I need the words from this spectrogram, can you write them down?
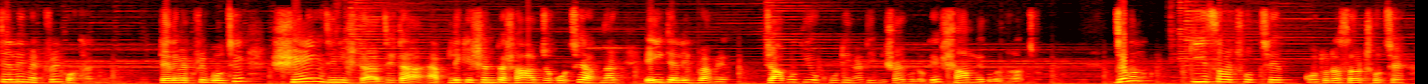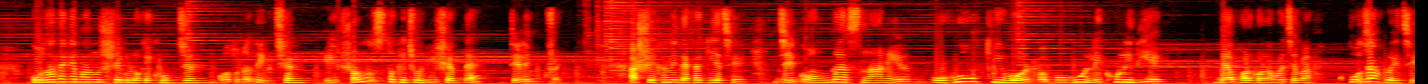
টেলিমেট্রির কথা নিয়ে। টেলিমেট্রি বলছি, সেই জিনিসটা যেটা অ্যাপ্লিকেশনটা সাহায্য করছে আপনার এই টেলিগ্রামের যাবতীয় খুঁটিনাটি বিষয়গুলোকে সামনে তুলে ধরার জন্য। যেমন কি সার্চ হচ্ছে, কতটা সার্চ হচ্ছে, কোথা থেকে মানুষ সেগুলোকে খুঁজছেন, কতটা দেখছেন, এই সমস্ত কিছুর হিসেব দেয় টেলিমেট্রি আর সেখানে দেখা গিয়েছে যে গঙ্গা স্নানের বহু কিওয়ার্ড বা বহু লেখনী দিয়ে ব্যবহার করা হয়েছে বা খোঁজা হয়েছে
